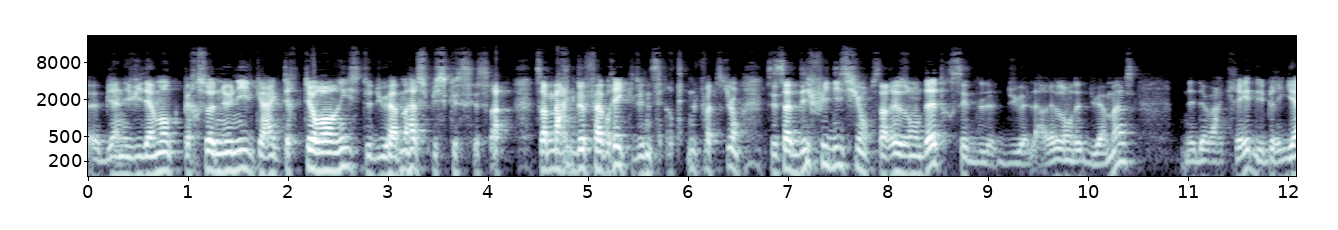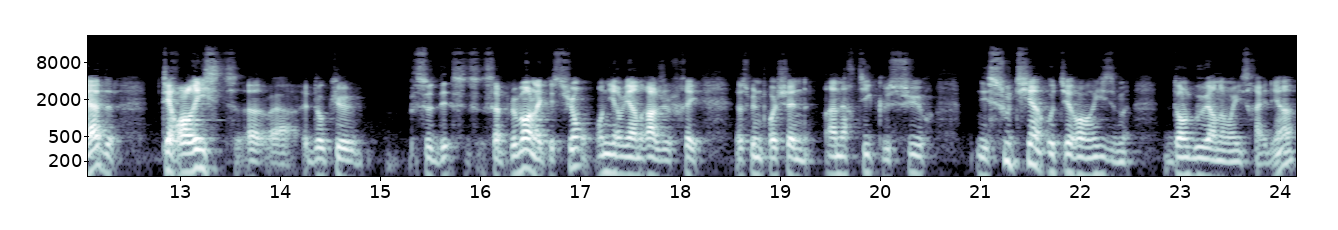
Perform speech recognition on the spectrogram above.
Euh, bien évidemment que personne ne nie le caractère terroriste du Hamas, puisque c'est sa marque de fabrique d'une certaine façon, c'est sa définition, sa raison d'être, c'est la raison d'être du Hamas, c'est d'avoir créé des brigades terroristes. Euh, Donc, euh, simplement la question, on y reviendra, je ferai la semaine prochaine un article sur les soutiens au terrorisme dans le gouvernement israélien.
